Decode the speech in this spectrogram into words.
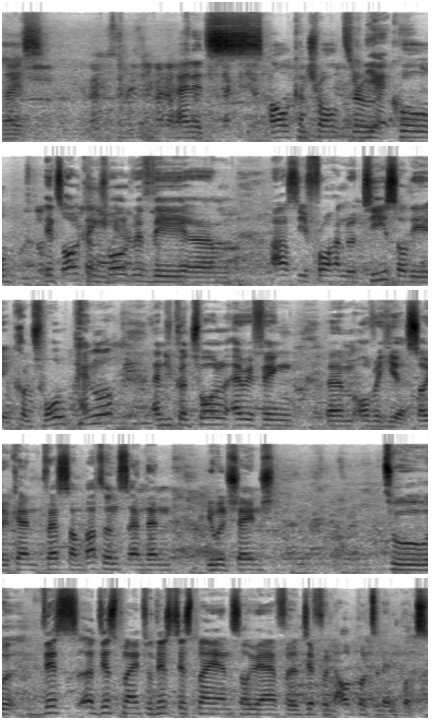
Nice. And it's all controlled through Yeah. cool. It's all controlled with the um, RC400T, so the control panel, and you control everything um, over here. So you can press some buttons, and then you will change to this uh, display to this display, and so you have uh, different outputs and inputs.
